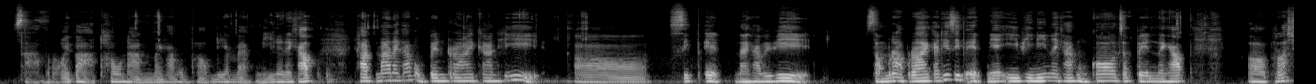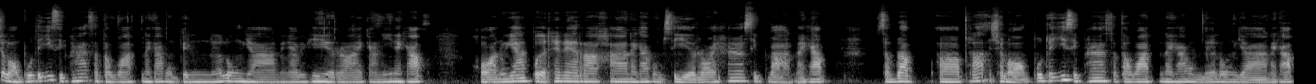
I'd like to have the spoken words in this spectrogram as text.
300 บาทเท่านั้นนะครับ ผมพร้อมเรียมแบบนี้เลยนะครับ ถัดมานะครับผมเป็นรายการที่เอ่อ11 นะครับพี่พี่ๆสำหรับรายการที่ 11 เนี่ย EP นี้นะครับผมก็จะเป็นนะครับเอ่อพระฉลองพุทธ25 ศตวรรษนะครับ ผมเป็นเนื้อลงยานะครับพี่พี่ๆรายการนี้นะครับ ขออนุญาตเปิดให้ในราคานะครับ ผม 450 บาทนะครับ สำหรับพระฉลองพุทธ 25 ศตวรรษนะครับ ผมเนื้อลงยานะครับ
